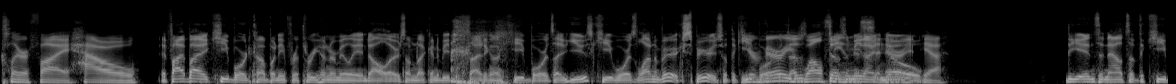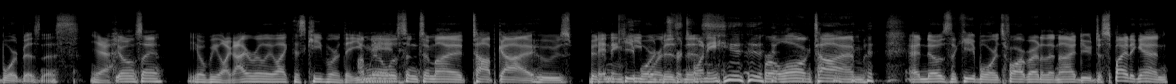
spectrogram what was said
clarify how if I buy a keyboard company for three hundred million dollars, I'm not going to be deciding on keyboards. I use keyboards a lot. I'm very experienced with the keyboard. you're very wealthy doesn't mean I scenario. know Yeah, the ins and outs of the keyboard business. yeah. You know what I'm saying? You'll be like, I really like this keyboard that you I'm going to listen to my top guy who's been, in the keyboard keyboards for 20 for a long time and knows the keyboards far better than I do. Despite again,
